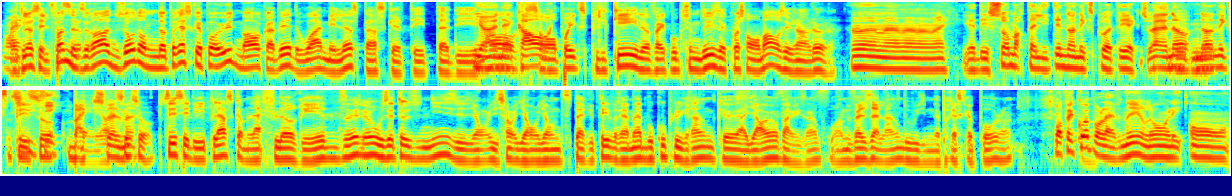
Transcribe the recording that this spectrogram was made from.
Ouais, fait que là, c'est le fun de dire Ah, nous autres, on n'a presque pas eu de mort COVID. Ouais, mais là, c'est parce que t'as des Il y a un morts écart. qui sont pas expliqués. Là. Fait qu'il faut que tu me dises de quoi sont morts, ces gens-là. là. Ouais, ouais, ouais, ouais, ouais. Il y a des surmortalités non exploitées actuellement. non, non C'est expliquées. Ben, actuellement. c'est ça. Puis, Tu sais, c'est des places comme la Floride. Là, aux États-Unis, ils ont, ils, ils ont- ils ont une disparité vraiment beaucoup plus grande qu'ailleurs, par exemple, ou en Nouvelle-Zélande, où il n'y en a presque pas. Genre. On fait quoi pour l'avenir? Là? On, les, on,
